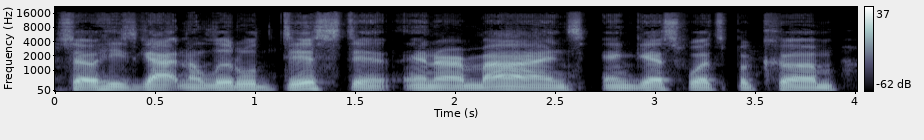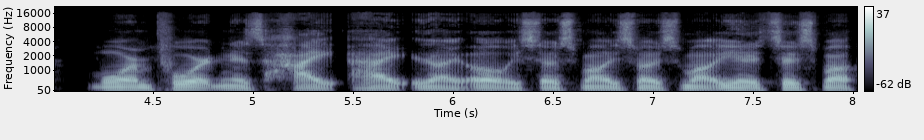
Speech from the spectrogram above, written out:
so he's gotten a little distant in our minds. And guess what's become more important is height. Height, like oh, he's so small, he's so small, you know, so small.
